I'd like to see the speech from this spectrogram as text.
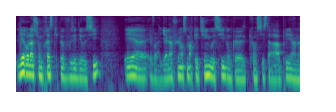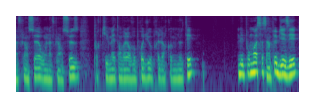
Les relations presse qui peuvent vous aider aussi. Et, euh, voilà, il y a l'influence marketing aussi, donc euh, qui consiste à appeler un influenceur ou une influenceuse pour qu'ils mettent en valeur vos produits auprès de leur communauté. Mais pour moi, ça c'est un peu biaisé,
